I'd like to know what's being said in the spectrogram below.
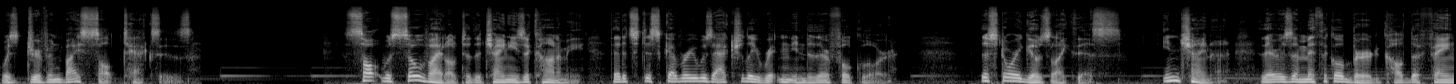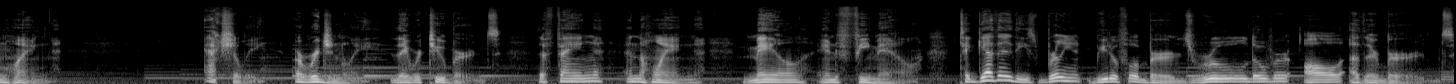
was driven by salt taxes. Salt was so vital to the Chinese economy that its discovery was actually written into their folklore. The story goes like this In China, there is a mythical bird called the fang huang. Actually, originally, they were two birds the fang and the huang, male and female. Together, these brilliant, beautiful birds ruled over all other birds.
